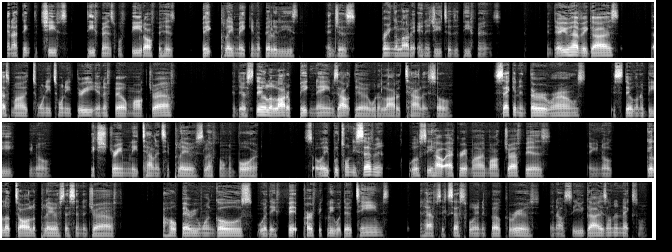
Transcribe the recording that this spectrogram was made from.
And I think the Chiefs defense will feed off of his big playmaking abilities and just bring a lot of energy to the defense. And there you have it, guys. That's my 2023 NFL mock draft. And there's still a lot of big names out there with a lot of talent. So, second and third rounds is still going to be, you know, extremely talented players left on the board. So, April 27th, we'll see how accurate my mock draft is. And, you know, good luck to all the players that's in the draft. I hope everyone goes where they fit perfectly with their teams and have successful NFL careers. And I'll see you guys on the next one.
